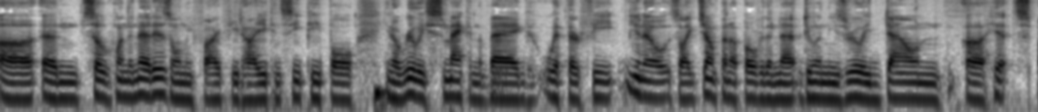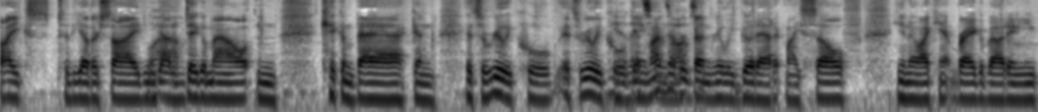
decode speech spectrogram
Uh, and so when the net is only five feet high, you can see people, you know, really smacking the bag with their feet. You know, it's like jumping up over the net, doing these really down uh, hit spikes to the other side. And You got to dig them out and kick them back, and it's a really cool. It's a really cool Yeah, game. I've never awesome. been really good at it myself. You know, I can't brag about any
